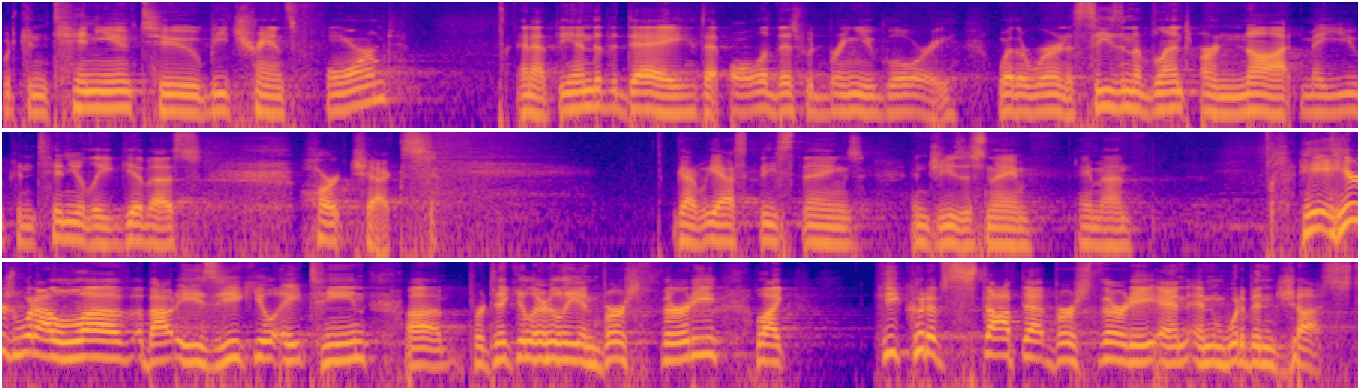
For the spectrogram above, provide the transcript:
would continue to be transformed and at the end of the day, that all of this would bring you glory. Whether we're in a season of Lent or not, may you continually give us heart checks. God, we ask these things in Jesus' name. Amen. Here's what I love about Ezekiel 18, uh, particularly in verse 30. Like, he could have stopped at verse 30 and, and would have been just.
